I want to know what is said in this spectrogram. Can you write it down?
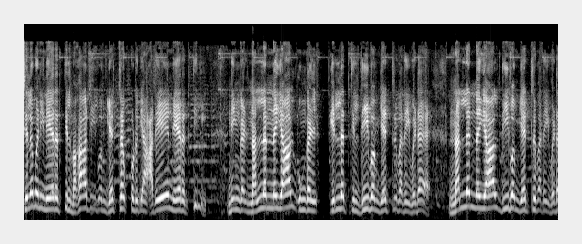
சில மணி நேரத்தில் மகாதீபம் ஏற்றக்கூடிய அதே நேரத்தில் நீங்கள் நல்லெண்ணெயால் உங்கள் இல்லத்தில் தீபம் ஏற்றுவதை விட நல்லெண்ணெயால் தீபம் ஏற்றுவதை விட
